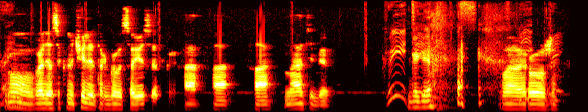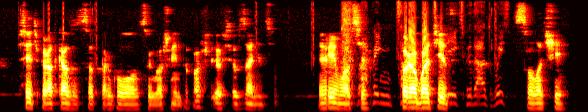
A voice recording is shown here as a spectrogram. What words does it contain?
Ну, вроде заключили торговый союз, я такой, ха-ха-ха, на тебе, ГГ. вороже. Все теперь отказываются от торгового соглашения. Да пошли все в задницу. И Рим вас всех поработит, сволочи.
